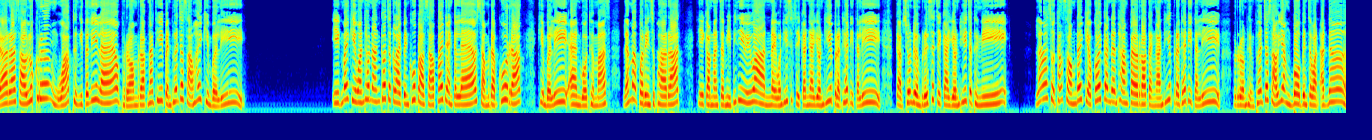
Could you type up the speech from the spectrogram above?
ดาราสาวลูกครึ่งวาร์ปถึงอิตาลีแล้ว พร้อมรับหน้าที่เป็นเพื่อนเจ้าสาวให้คิมเบอร์ลี่ อีกไม่กี่วันเท่านั้นก็จะกลายเป็นคู่บ่าวสาวป้ายแดงกันแล้วสำหรับคู่รัก คิมเบอร์รี่แอนด์วอเทอร์มัส และหมากปริญ สุภารัตน์ที่กำลังจะมีพิธีวิวาห์ในวันที่ 14 กันยายนที่ประเทศอิตาลี กับช่วงเดือนพฤศจิกายนที่จะถึงนี้ล่าสุดทั้งสองได้เกี่ยวก้อยกันเดินทางไปรอแต่งงานที่ประเทศอิตาลี รวมถึงเพื่อนเจ้าสาวอย่างโบเบญจวรรณ อาร์ดเนอร์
